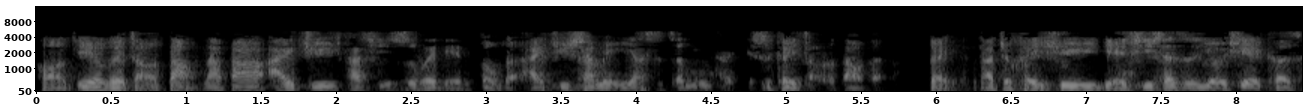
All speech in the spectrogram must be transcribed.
好，这就可以找得到。那包括 IG，它其实是会联动的，IG 上面一样是曾明腾，也是可以找得到的。对，那就可以去联系，甚至有一些课程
